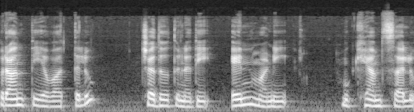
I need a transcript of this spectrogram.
ప్రాంతీయ వార్తలు చదువుతున్నది ఎన్ మణి. ముఖ్యాంశాలు.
